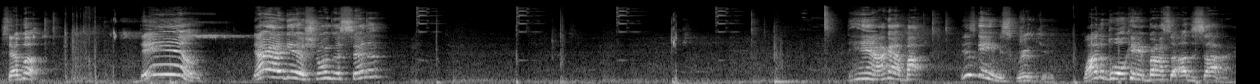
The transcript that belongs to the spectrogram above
Step up. Damn. Y'all gotta get a stronger center. Damn, I got This game is scripted. Why the ball can't bounce the other side?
